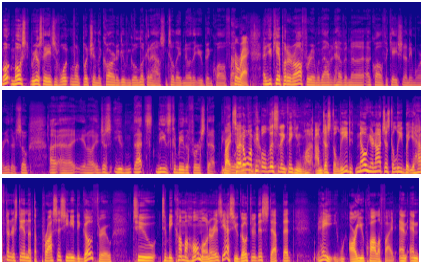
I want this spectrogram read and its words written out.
most real estate agents won't, won't put you in the car to even go look at a house until they know that you've been qualified. Correct. And you can't put an offer in without it having a, a qualification anymore either. So, uh, you know, it just you that needs to be the first step. Right. So I don't want people happens. listening thinking, "What? I'm just a lead." No, you're not just a lead, but you have to understand that the process you need to go through to to become a homeowner is yes, you go through this step that hey, are you qualified? And and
